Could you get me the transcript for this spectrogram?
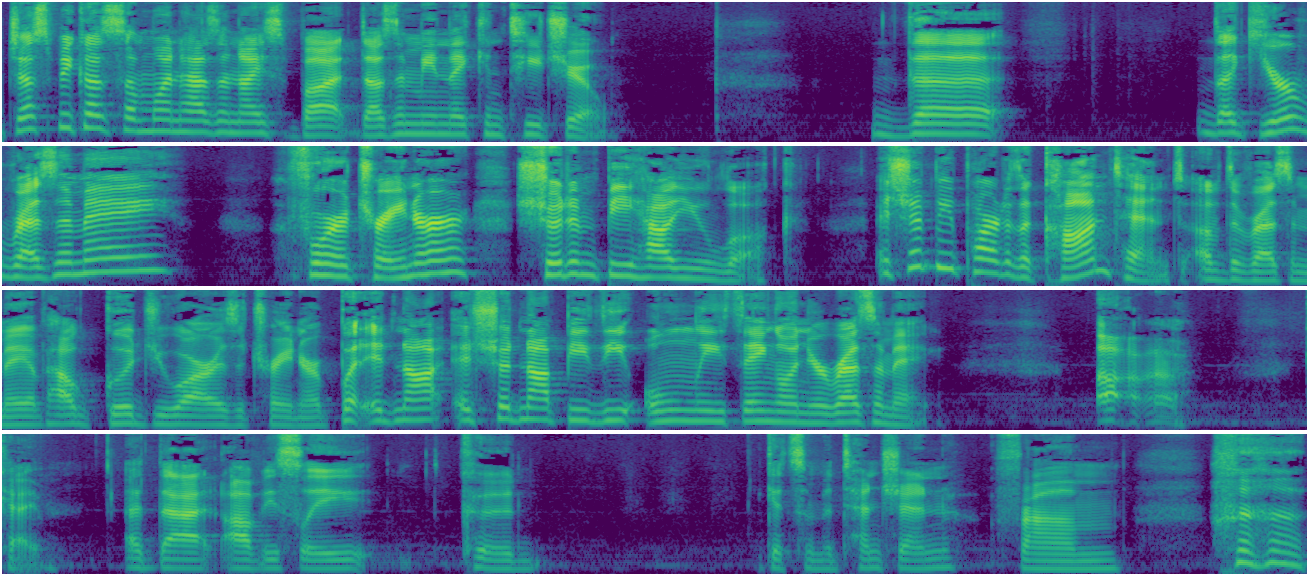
just because someone has a nice butt doesn't mean they can teach you. The like your resume for a trainer shouldn't be how you look. It should be part of the content of the resume of how good you are as a trainer, but it not it should not be the only thing on your resume. Uh, okay, uh, that obviously could get some attention from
